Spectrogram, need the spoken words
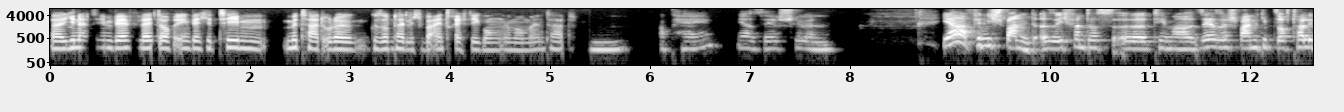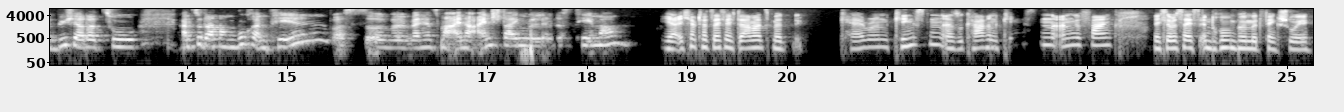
äh, je nachdem, wer vielleicht auch irgendwelche Themen mit hat oder gesundheitliche Beeinträchtigungen im Moment hat. Mhm. Okay, ja, sehr schön. Ja, finde ich spannend. Also ich fand das äh, Thema sehr, sehr spannend. Gibt es auch tolle Bücher dazu. Kannst du da noch ein Buch empfehlen, was, äh, wenn jetzt mal einer einsteigen will in das Thema? Ja, ich habe tatsächlich damals mit Karen Kingston, also Karen Kingston angefangen. Und ich glaube, das heißt Entrümpel mit Feng Shui.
